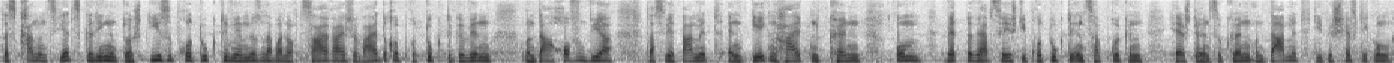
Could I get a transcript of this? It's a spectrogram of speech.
Das kann uns jetzt gelingen durch diese Produkte. Wir müssen aber noch zahlreiche weitere Produkte gewinnen und da hoffen wir, dass wir damit entgegenhalten können, um wettbewerbsfähig die Produkte in Saarbrücken herstellen zu können und damit die Beschäftigung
